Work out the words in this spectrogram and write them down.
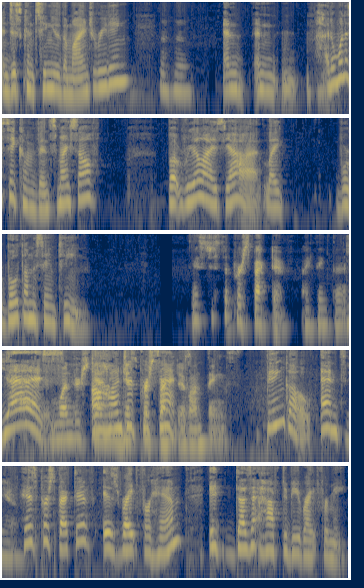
and just continue the mind reading. Mm-hmm. And and I don't want to say convince myself, but realize, yeah, like we're both on the same team. It's just the perspective. I think that yes, understanding 100%. his perspective on things. Bingo. And yeah. his perspective is right for him. It doesn't have to be right for me.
